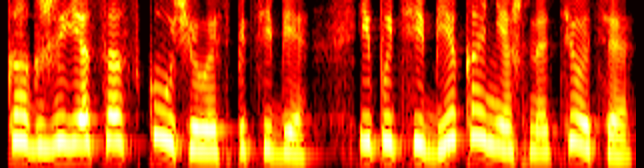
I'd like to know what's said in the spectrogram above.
«Как же я соскучилась по тебе! И по тебе, конечно, тетя!»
